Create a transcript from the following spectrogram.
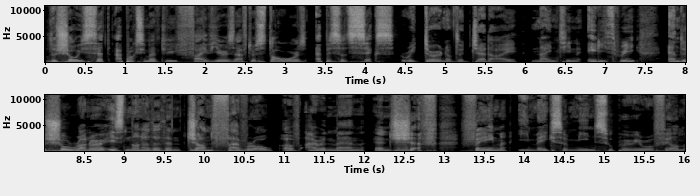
The show is set approximately five years after Star Wars Episode 6 Return of the Jedi, 1983, and the showrunner is none other than Jon Favreau of Iron Man and Chef fame. He makes a mean superhero film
